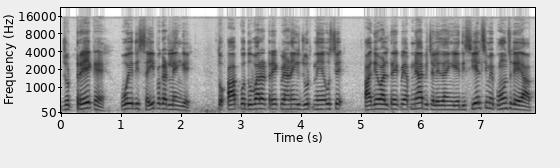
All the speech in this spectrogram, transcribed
जो ट्रैक है, वो यदि सही पकड़ लेंगे तो आपको दोबारा ट्रैक पे आने की ज़रूरत नहीं है। उससे आगे वाले ट्रैक पे अपने आप ही चले जाएँगे। यदि सीएलसी में पहुँच गए आप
